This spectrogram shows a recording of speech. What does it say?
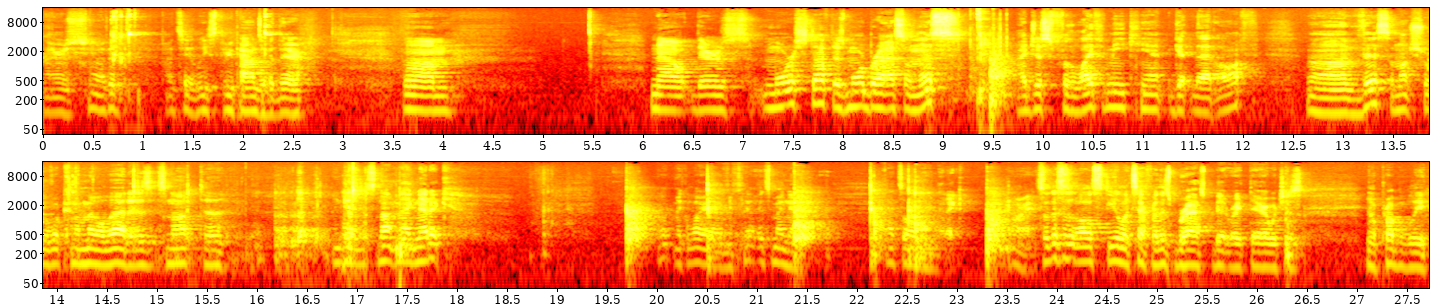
There's, you know, I'd say at least three pounds of it there. Um, now there's more stuff, there's more brass on this. I just, for the life of me, can't get that off. Uh, this, I'm not sure what kind of metal that is. It's not, uh, again, it's not magnetic. Oh, make a liar out of. Yeah, it's magnetic. That's all magnetic. All right, so this is all steel except for this brass bit right there, which is, you know, probably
